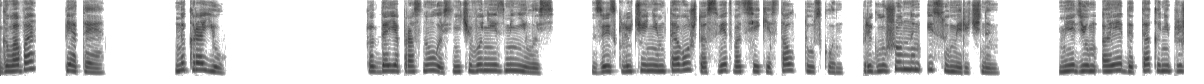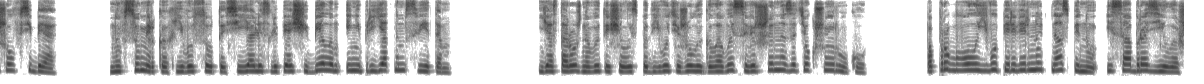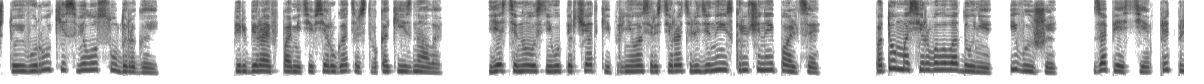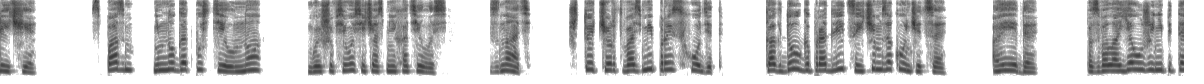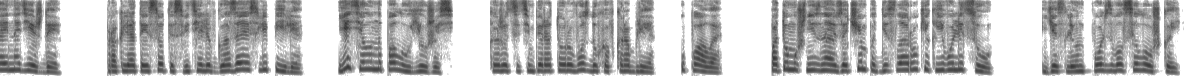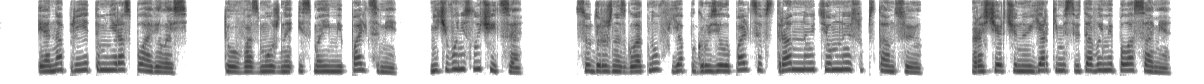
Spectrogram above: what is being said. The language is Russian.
Глава пятая. На краю. Когда я проснулась, ничего не изменилось, за исключением того, что свет в отсеке стал тусклым, приглушенным и сумеречным. Медиум Аэда так и не пришел в себя, но в сумерках его соты сияли слепящей белым и неприятным светом. Я осторожно вытащила из-под его тяжелой головы совершенно затекшую руку Попробовала его перевернуть на спину и сообразила, что его руки свело судорогой. Перебирая в памяти все ругательства, какие знала, я стянула с него перчатки и принялась растирать ледяные скрюченные пальцы. Потом массировала ладони и выше, запястье, предплечье. Спазм немного отпустил, но... Больше всего сейчас мне хотелось знать, что, черт возьми, происходит, как долго продлится и чем закончится. «Аэда!» Позвала я, уже не питая надежды. Проклятые соты светили в глаза и ослепили. Я села на полу, ежась. Кажется, температура воздуха в корабле упала. Потом уж не знаю, зачем поднесла руки к его лицу. Если он пользовался ложкой, и она при этом не расплавилась, то, возможно, и с моими пальцами ничего не случится. Судорожно сглотнув, я погрузила пальцы в странную темную субстанцию, расчерченную яркими световыми полосами.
